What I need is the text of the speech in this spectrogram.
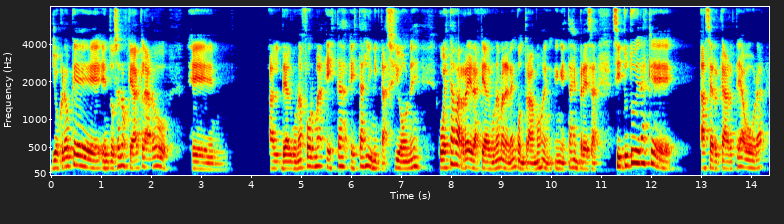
yo creo que entonces nos queda claro de alguna forma estas, estas limitaciones o estas barreras que de alguna manera encontramos en, en estas empresas. Si tú tuvieras que acercarte ahora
